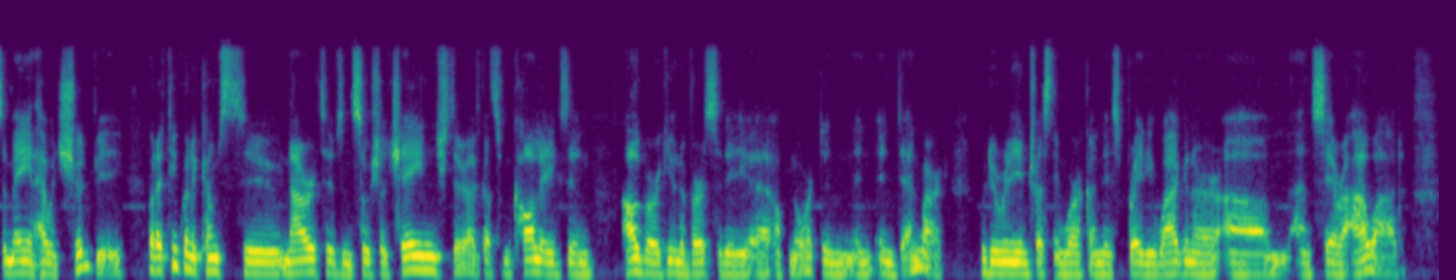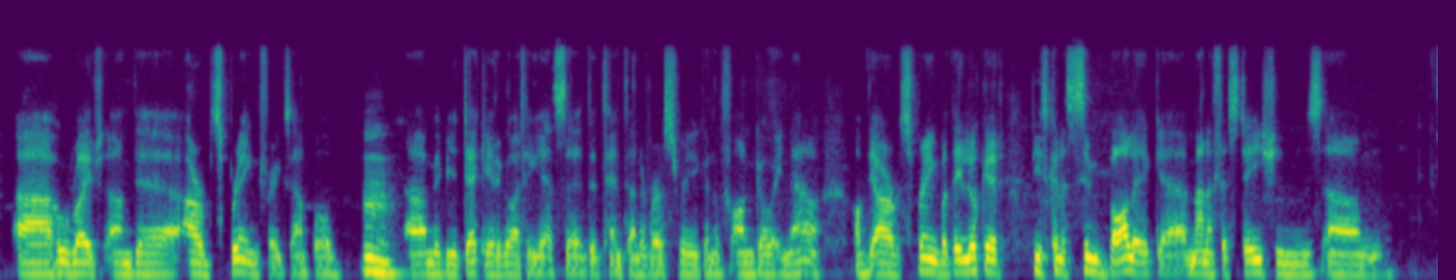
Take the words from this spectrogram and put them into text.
domain how it should be. But I think when it comes to narratives and social change, there I've got some colleagues in Aalborg University uh, up north in, in, in, Denmark who do really interesting work on this. Brady Wagoner um, and Sarah Awad, uh, who write on the Arab Spring, for example. Mm. Uh, maybe a decade ago, I think it's uh, the 10th anniversary, kind of ongoing now of the Arab Spring. But they look at these kind of symbolic uh, manifestations um,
